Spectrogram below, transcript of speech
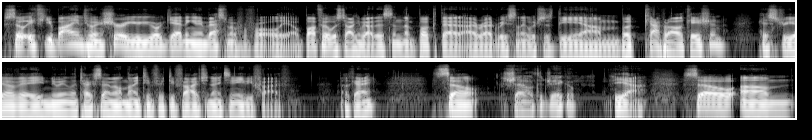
So if you buy into an insurer, you're, you're getting an investment portfolio. Buffett was talking about this in the book that I read recently, which is the um, book Capital Allocation: History of a New England Textile Mill, 1955 to 1985. Okay, so Shout out to Jacob. yeah. So, um,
